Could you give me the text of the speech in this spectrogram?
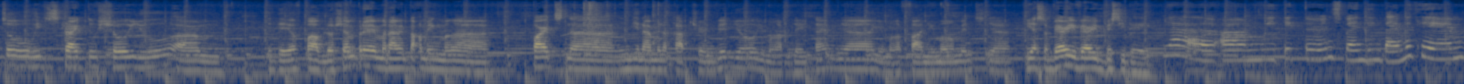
So, we just tried to show you um, the day of Pablo. Siyempre, marami pa kaming mga parts na hindi namin na-capture in video. Yung mga playtime niya, yung mga funny moments niya. He has a very, very busy day. Yeah, um, we take turns spending time with him,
